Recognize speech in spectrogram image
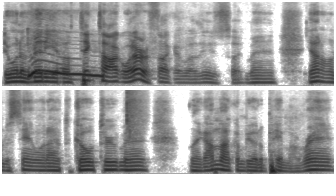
doing a video, TikTok, whatever the fuck it was. He's just like, man, y'all don't understand what I have to go through, man. Like I'm not gonna be able to pay my rent.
